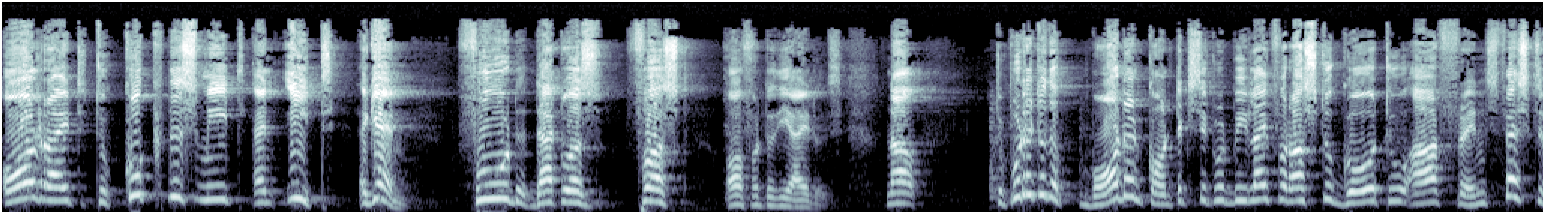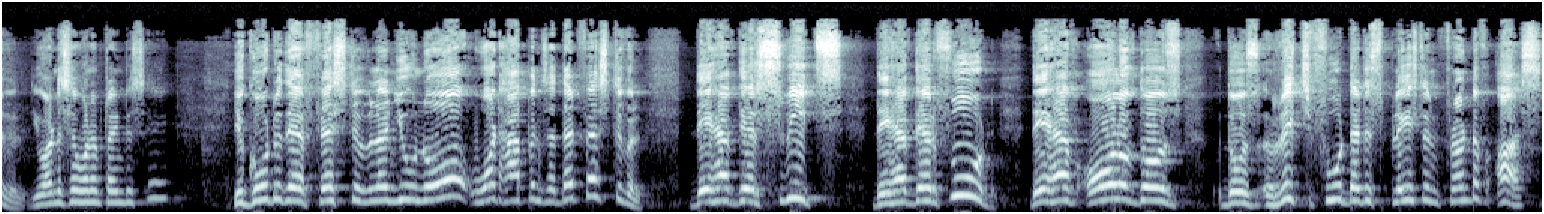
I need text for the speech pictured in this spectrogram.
all right to cook this meat and eat? Again, food that was first offered to the idols. Now, to put it to the modern context, it would be like for us to go to our friend's festival. You understand what I'm trying to say? You go to their festival and you know what happens at that festival. They have their sweets, they have their food, they have all of those, those rich food that is placed in front of us.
